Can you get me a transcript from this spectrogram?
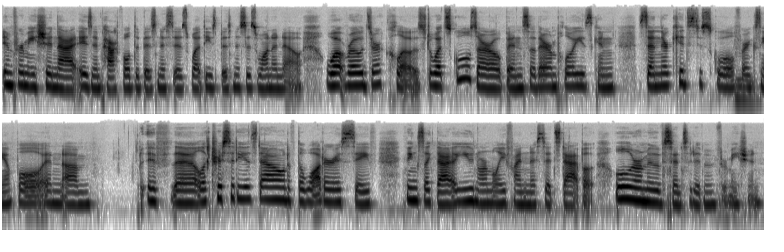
information that is impactful to businesses, what these businesses want to know, what roads are closed, what schools are open, so their employees can send their kids to school, for example, and um, if the electricity is down, if the water is safe, things like that. You normally find in a sit stat, but we'll remove sensitive information.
